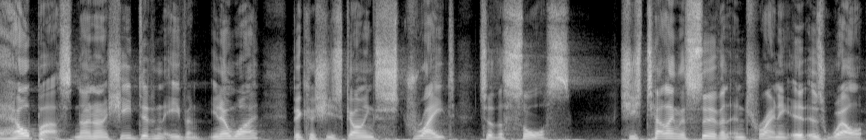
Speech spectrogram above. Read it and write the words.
help us. No, no, she didn't even. You know why? Because she's going straight to the source. She's telling the servant in training it is well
